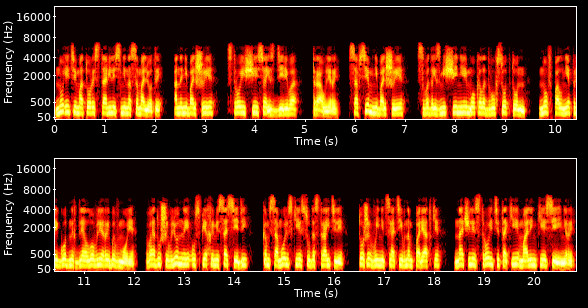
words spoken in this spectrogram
Но эти моторы ставились не на самолеты, а на небольшие, строящиеся из дерева, траулеры. совсем небольшие, с водоизмещением около 200 тонн, но вполне пригодных для ловли рыбы в море. Воодушевленные успехами соседей, комсомольские судостроители, тоже в инициативном порядке, начали строить и такие маленькие сейнеры,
